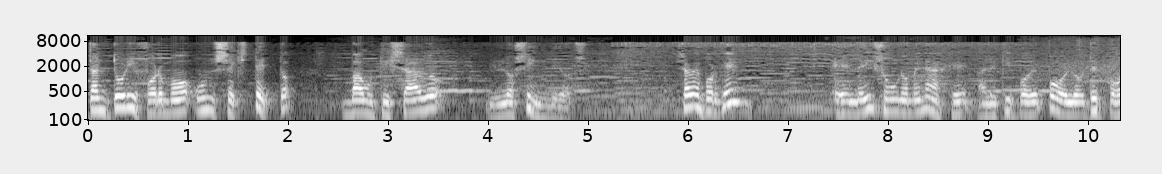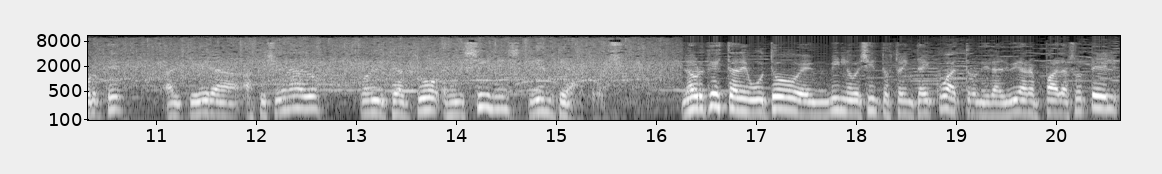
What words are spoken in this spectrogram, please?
Tanturi formó un sexteto bautizado Los Indios. ¿Saben por qué? Él le hizo un homenaje al equipo de polo, deporte, al que era aficionado, con el que actuó en cines y en teatros. La orquesta debutó en 1934 en el Alvear Palace Hotel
